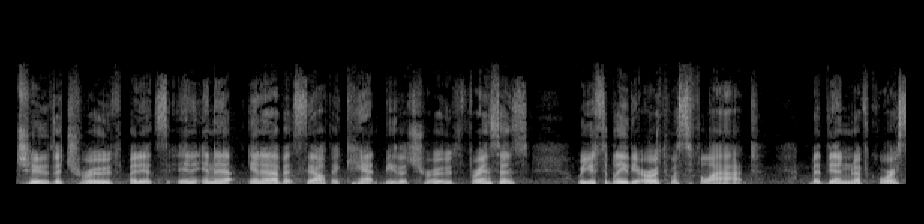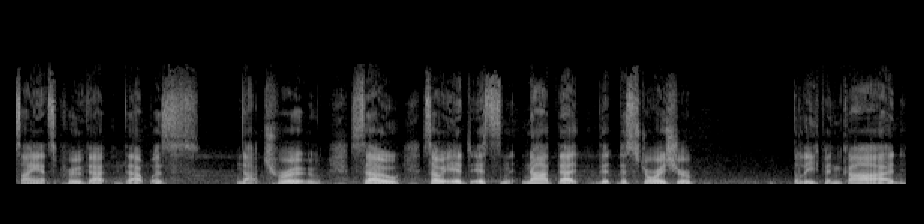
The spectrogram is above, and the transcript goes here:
to the truth, but it's in, in, in and of itself, it can't be the truth. For instance, we used to believe the earth was flat, but then, of course, science proved that that was not true. So, so it, it's not that the, destroys your belief in God.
